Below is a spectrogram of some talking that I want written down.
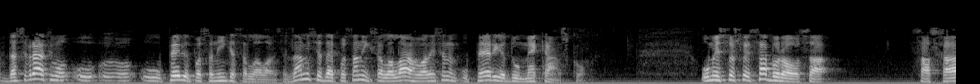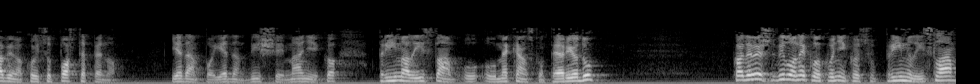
da se vratimo u, u, u period poslanika sallallahu alejhi Zamislite da je poslanik sallallahu alejhi u periodu mekanskom. Umjesto što je saborao sa sa ashabima koji su postepeno jedan po jedan više manje ko primali islam u, u mekanskom periodu, kada je već bilo nekoliko njih koji su primili islam,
